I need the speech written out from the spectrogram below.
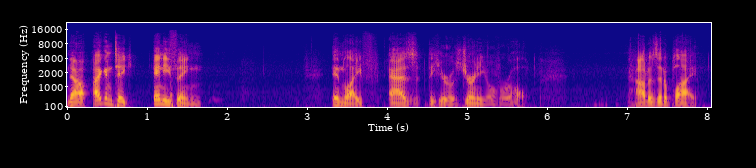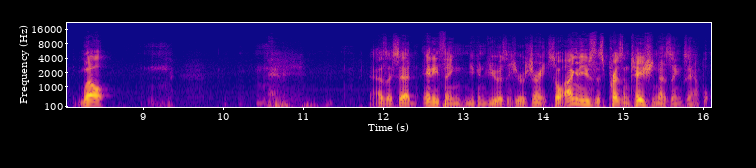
Now, I can take anything in life as the hero's journey overall. How does it apply? Well, as I said, anything you can view as a hero's journey. So I'm going to use this presentation as an example.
